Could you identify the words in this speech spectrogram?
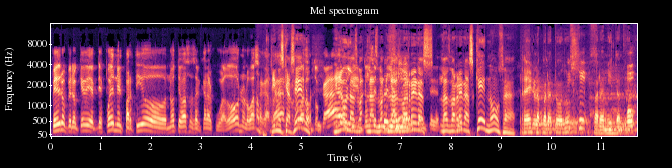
Pedro, pero que después en el partido no te vas a acercar al jugador, no lo vas a pues agarrar. tienes que hacerlo. y luego las, barreras, las barreras, ¿qué? ¿No? O sea. Regla para todos, para mí también.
